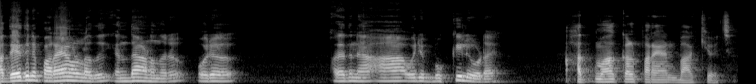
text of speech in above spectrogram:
അദ്ദേഹത്തിന് പറയാനുള്ളത് എന്താണെന്നൊരു ഒരു അദ്ദേഹത്തിന് ആ ഒരു ബുക്കിലൂടെ ആത്മാക്കൾ പറയാൻ ബാക്കി വെച്ചത്.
